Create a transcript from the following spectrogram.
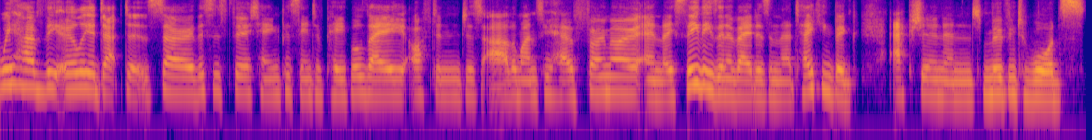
we have the early adapters. So this is 13% of people. They often just are the ones who have FOMO and they see these innovators and they're taking big action and moving towards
